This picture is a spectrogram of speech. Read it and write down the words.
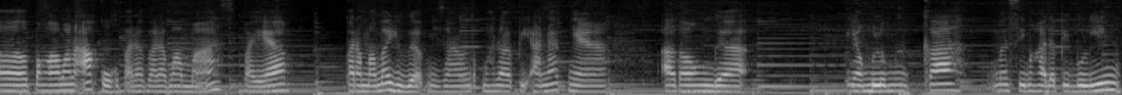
uh, pengalaman aku kepada para mama supaya para mama juga misalnya untuk menghadapi anaknya atau enggak yang belum nikah masih menghadapi bullying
